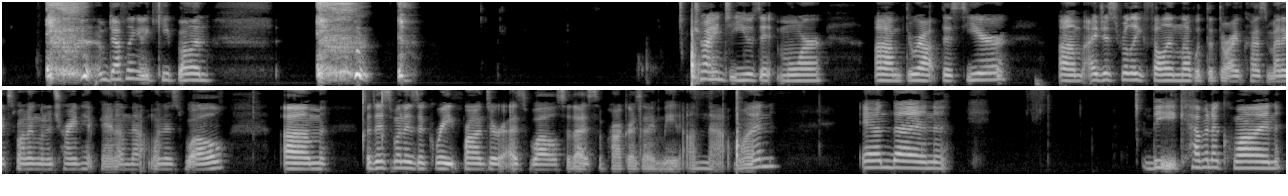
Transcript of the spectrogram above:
I'm definitely going to keep on trying to use it more um, throughout this year. Um, I just really fell in love with the Thrive Causemetics one. I'm going to try and hit pan on that one as well. Um, but this one is a great bronzer as well. So that's the progress that I made on that one. And then the Kevyn Aucoin,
